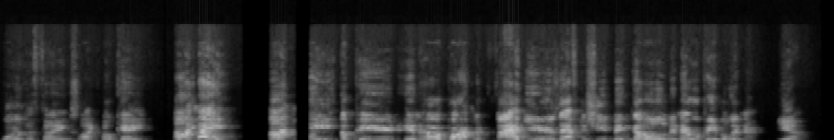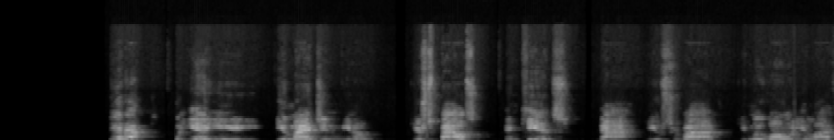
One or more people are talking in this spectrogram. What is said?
one of the things like, okay, Aunt May. Aunt May appeared in her apartment five years after she had been gone, and there were people in there. yeah, Yeah, that. but yeah, you you imagine, you know, your spouse and kids die, you survive, you move on with your life.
